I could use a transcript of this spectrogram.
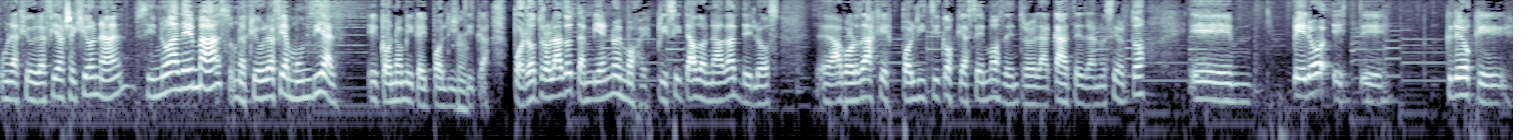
una geografía regional, sino además una geografía mundial, económica y política. Por otro lado, también no hemos explicitado nada de los eh, abordajes políticos que hacemos dentro de la cátedra, ¿no es cierto? Eh, pero este, creo que,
